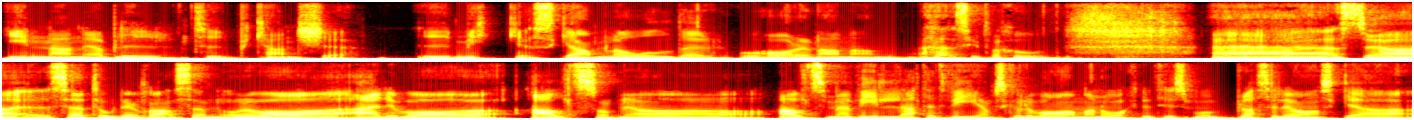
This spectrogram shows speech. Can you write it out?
innan jag blir typ kanske i Mickes gamla ålder och har en annan situation. Eh, så, jag, så jag tog den chansen och det var, eh, det var allt, som jag, allt som jag ville att ett VM skulle vara. Man åkte till små brasilianska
